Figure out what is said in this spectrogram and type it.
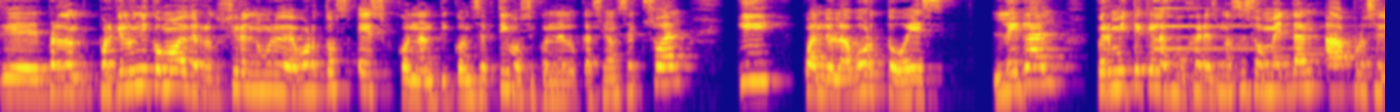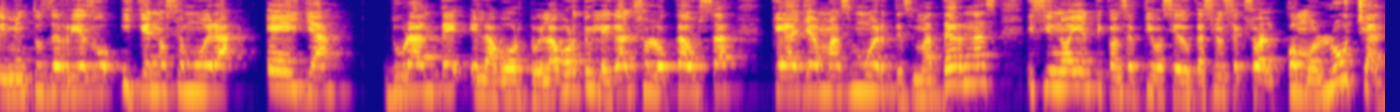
eh, perdón, porque el único modo de reducir el número de abortos es con anticonceptivos y con educación sexual, y cuando el aborto es legal permite que las mujeres no se sometan a procedimientos de riesgo y que no se muera ella durante el aborto. El aborto ilegal solo causa que haya más muertes maternas y si no hay anticonceptivos y educación sexual como luchan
